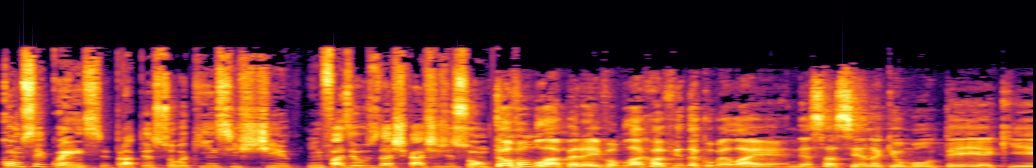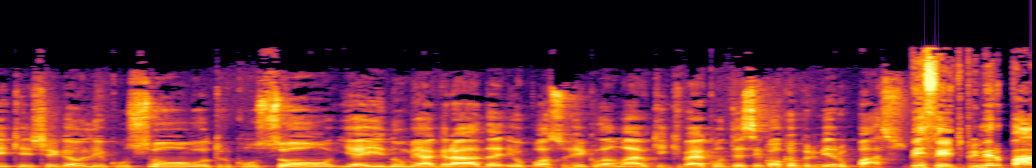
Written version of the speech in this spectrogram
consequência para a pessoa que insistir em fazer uso das caixas de som. Então vamos lá, peraí, vamos lá com a vida como ela é. Nessa cena que eu montei aqui, que chega ali com som, outro com som, e aí não me agrada, eu posso reclamar. O que, que vai acontecer? Qual que é o primeiro passo? Perfeito. Primeiro passo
